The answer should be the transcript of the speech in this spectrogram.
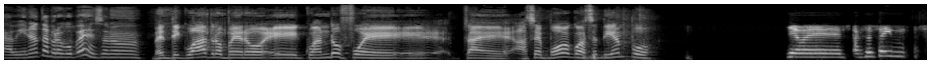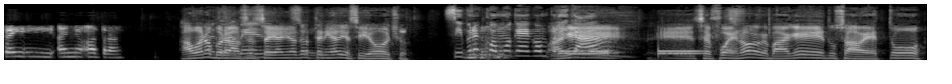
Está bien, no te preocupes, eso no. 24, pero eh, ¿cuándo fue? Eh, o sea, eh, ¿Hace poco, hace tiempo? Llevé hace seis, seis años atrás. Ah, bueno, Pero pero también, hace seis años atrás sí. tenía 18. Sí, pero es como que Para complicado. que eh, se fue, ¿no? Lo que pasa es que, tú sabes, esto,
